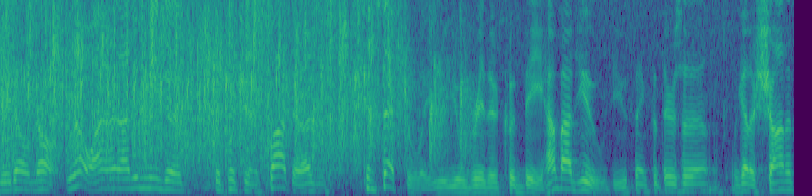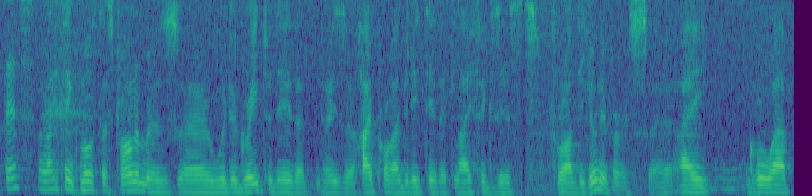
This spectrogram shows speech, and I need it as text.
we don't know. No, I, I didn't mean to, to put you in a spot there. I was just conceptually, you, you agree it could be. How about you? Do you think that there's a, we got a shot at this? Well, I think most astronomers uh, would agree today that there is a high probability that life exists throughout the universe. Uh, I grew up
